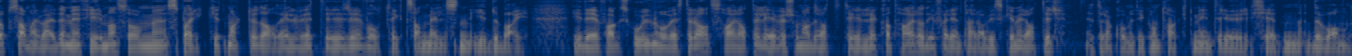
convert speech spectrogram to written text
opp samarbeidet med firma som eh, sparket Marte Dalelv etter voldtektsanmeldelsen i Dubai. Idéfagskolen og Westerdals har hatt elever som har dratt til Qatar og De forente arabiske emirater etter å ha kommet i kontakt med interiørkjeden The One.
